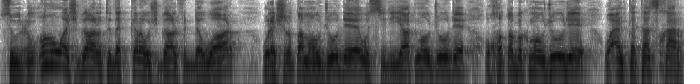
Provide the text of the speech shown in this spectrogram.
سمعوا هو إيش قال وتذكروا إيش قال في الدوار؟ والأشرطة موجودة والسيديات موجودة وخطبك موجودة وأنت تسخر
